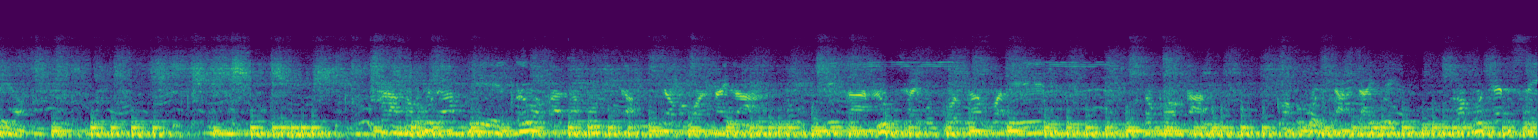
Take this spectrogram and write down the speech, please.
เดียวกราบขอบคุณครับที่ร่วมกันทำบุญกับเจ้ามังกรไตรล่าทีมงานลูกชัยมงคลครับวันนี้ต้องขอกราบขอบคุณจากใจจริงขอบคุณเอฟซี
